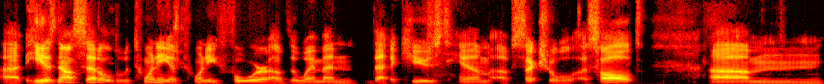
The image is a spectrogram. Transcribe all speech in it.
Uh, he has now settled with 20 of 24 of the women that accused him of sexual assault. Um,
